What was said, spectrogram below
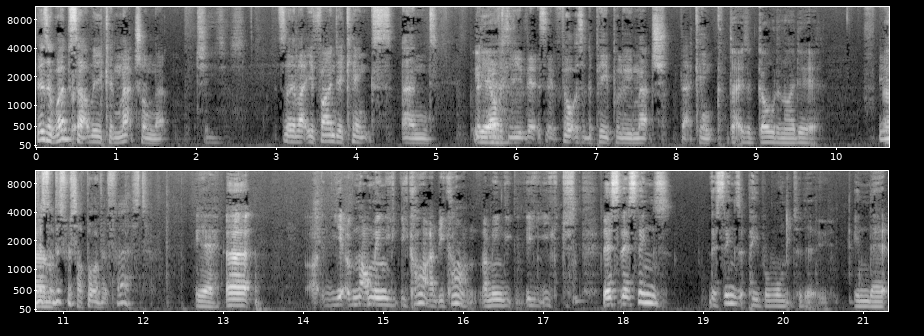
There's a website where you can match on that. Jesus. So like you find your kinks and then Yeah. obviously it it filters to the people who match that kink. That is a golden idea. You just, Um, I just wish I thought of it first. Yeah. Uh, yeah. No, I mean, you, you can't. You can't. I mean, you, you, you just there's there's things there's things that people want to do in their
